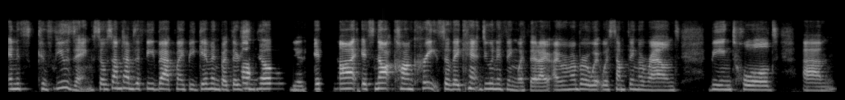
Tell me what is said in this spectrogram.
and it's confusing. So sometimes the feedback might be given but there's oh, no yes. it's not it's not concrete so they can't do anything with it. I, I remember it was something around being told um,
